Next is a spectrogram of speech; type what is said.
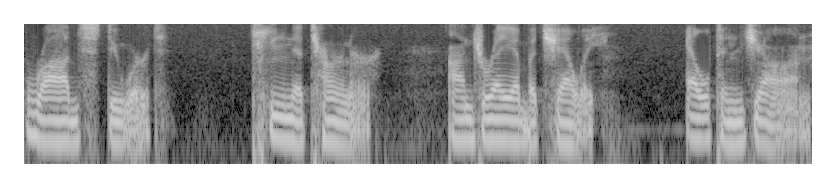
Rod Stewart Tina Turner, Andrea Bocelli, Elton John.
